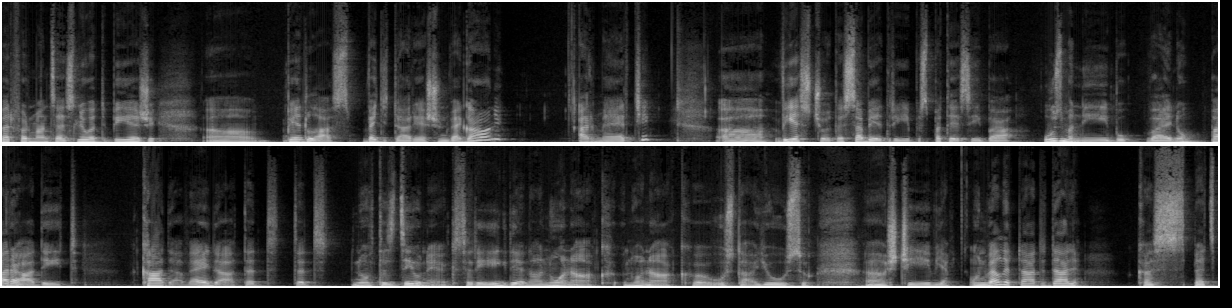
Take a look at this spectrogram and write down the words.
performancēs ļoti bieži piedalās veģetārieši un vegāni ar mērķi viest šo sabiedrības patiesībā uzmanību vai nu, parādīt, kādā veidā tad, tad nu, tas dzīvnieks arī ikdienā nonāk, nonāk uh, uz tā jūsu uh, šķīvja. Un vēl ir tāda daļa, kas pēc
